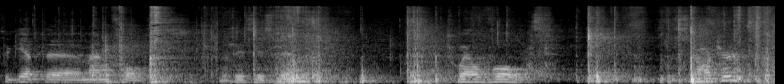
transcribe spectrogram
to get the manifolds. So this is the 12 volt starter.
